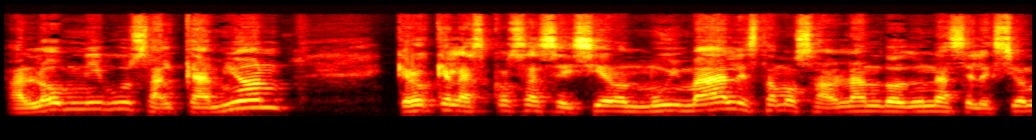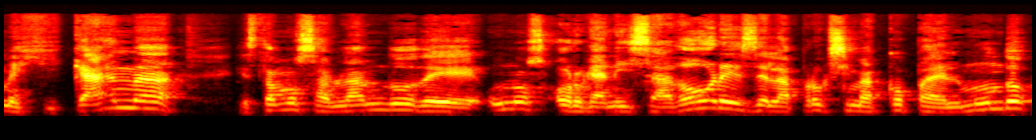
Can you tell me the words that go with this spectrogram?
al ómnibus, al camión. Creo que las cosas se hicieron muy mal. Estamos hablando de una selección mexicana estamos hablando de unos organizadores de la próxima Copa del Mundo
